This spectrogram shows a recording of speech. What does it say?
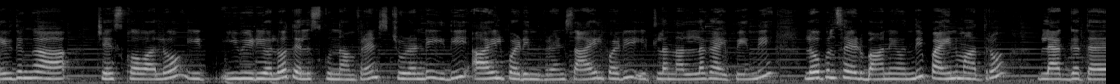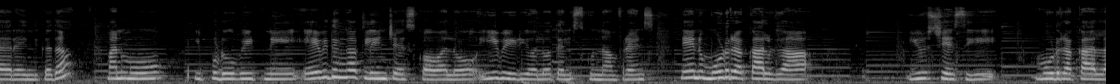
ఏ విధంగా చేసుకోవాలో ఈ ఈ వీడియోలో తెలుసుకుందాం ఫ్రెండ్స్. చూడండి ఇది ఆయిల్ పడింది ఫ్రెండ్స్. ఆయిల్ పడి ఇట్లా నల్లగా అయిపోయింది. లోపల సైడ్ బాగానే ఉంది. పైన మాత్రం బ్లాక్గా తయారైంది కదా. మనము ఇప్పుడు వీటిని ఏ విధంగా క్లీన్ చేసుకోవాలో ఈ వీడియోలో తెలుసుకుందాం ఫ్రెండ్స్. నేను మూడు రకాలుగా యూస్ చేసి మూడు రకాల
